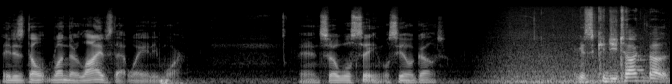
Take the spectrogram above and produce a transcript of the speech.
They just don't run their lives that way anymore. And so we'll see. We'll see how it goes. I guess could you talk about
